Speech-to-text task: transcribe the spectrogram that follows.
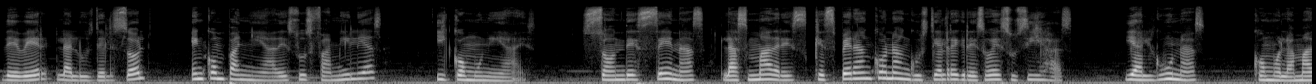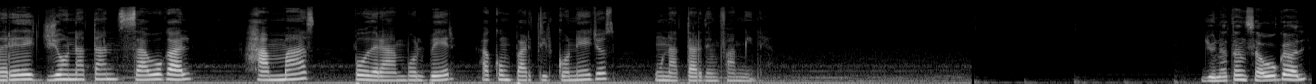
de ver la luz del sol en compañía de sus familias y comunidades. Son decenas las madres que esperan con angustia el regreso de sus hijas y algunas, como la madre de Jonathan Sabogal, jamás podrán volver a compartir con ellos una tarde en familia. Jonathan Sabogal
